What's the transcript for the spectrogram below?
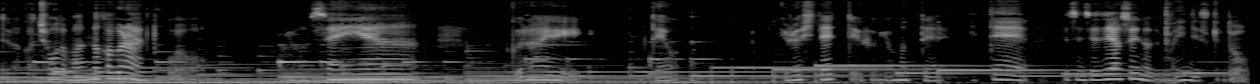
でなんかちょうど真ん中ぐらいのところ4000円ぐらいで許してっていうふうに思っていて別に全然安いのでもいいんですけど。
